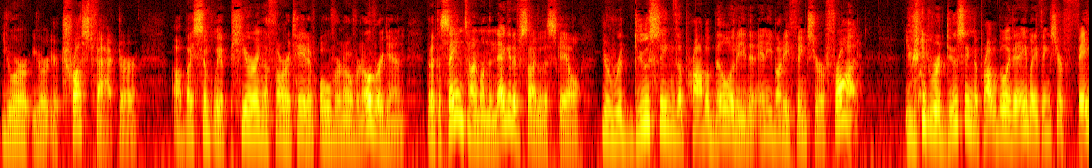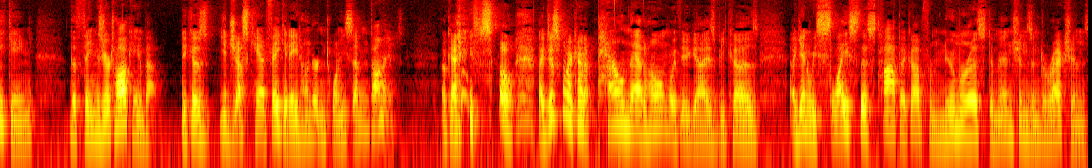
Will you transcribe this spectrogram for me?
your your, your trust factor uh, by simply appearing authoritative over and over and over again. But at the same time, on the negative side of the scale, you're reducing the probability that anybody thinks you're a fraud. You're reducing the probability that anybody thinks you're faking the things you're talking about because you just can't fake it 827 times. Okay, so I just want to kind of pound that home with you guys because, again, we slice this topic up from numerous dimensions and directions,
